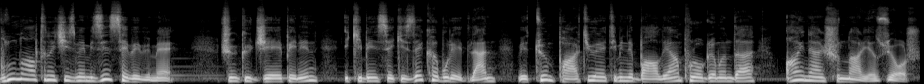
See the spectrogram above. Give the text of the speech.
Bunun altını çizmemizin sebebi mi? Çünkü CHP'nin 2008'de kabul edilen ve tüm parti yönetimini bağlayan programında aynen şunlar yazıyor.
